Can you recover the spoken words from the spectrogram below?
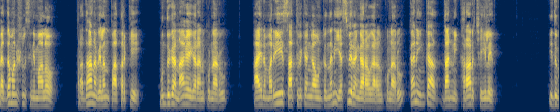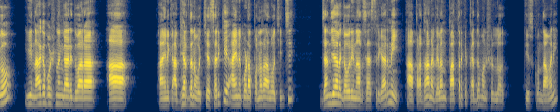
పెద్ద మనుషుల సినిమాలో ప్రధాన విలన్ పాత్రకి ముందుగా నాగయ్య గారు అనుకున్నారు. ఆయన మరీ సాత్వికంగా ఉంటుందని ఎస్వి రంగారావు గారు అనుకున్నారు. కానీ ఇంకా దాన్ని ఖరారు చేయలేదు. ఇదిగో ఈ నాగభూషణం గారి ద్వారా ఆ ఆయనకి అభ్యర్థన వచ్చేసరికి ఆయన కూడా పునరాలోచించి జంధ్యాల గౌరీనాథ శాస్త్రి గారిని ఆ ప్రధాన విలన్ పాత్రకి పెద్ద మనుషుల్లో తీసుకుందామని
